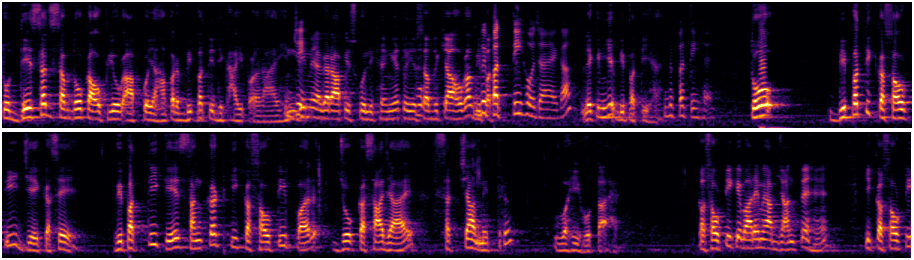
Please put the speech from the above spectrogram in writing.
तो देशज शब्दों का उपयोग आपको यहाँ पर विपत्ति दिखाई पड़ रहा है। हिंदी में अगर आप इसको लिखेंगे तो ये शब्द क्या होगा? विपत्ति। विपत्ति हो जाएगा। लेकिन ये विपत्ति है। विपत्ति है। तो विपत्ति कसौटी जे कसे। विपत्ति के संकट की कसौटी पर जो कसा जाए, सच्चा मित्र वही होता है। कसौटी के बारे में आप जानते हैं कि कसौटी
